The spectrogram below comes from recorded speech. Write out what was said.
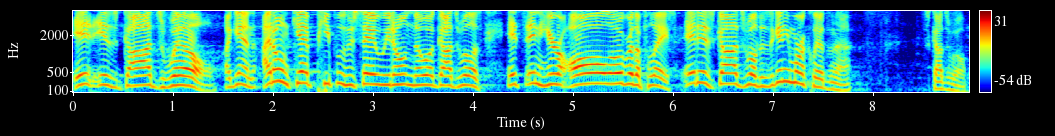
It is God's will. Again, I don't get people who say we don't know what God's will is. It's in here all over the place. It is God's will. Does it get any more clear than that? It's God's will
